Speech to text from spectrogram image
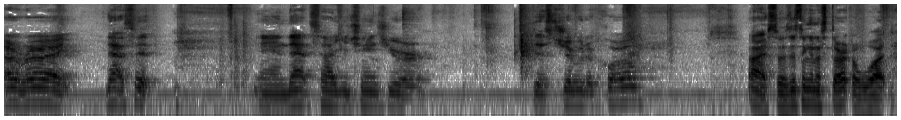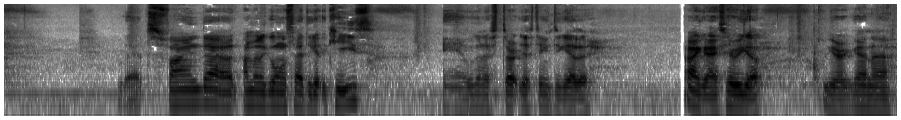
All right, that's it. And that's how you change your distributor coil. All right, so is this thing gonna start or what? Let's find out. I'm gonna go inside to get the keys and we're gonna start this thing together. All right, guys, here we go. We are gonna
